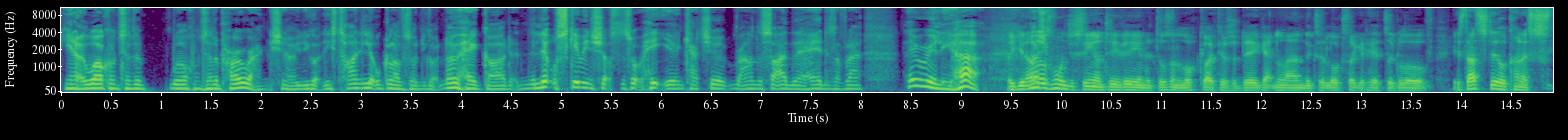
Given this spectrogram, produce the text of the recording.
you know, welcome to the welcome to the pro ranks. You know, you've got these tiny little gloves on, you've got no head guard, and the little skimming shots to sort of hit you and catch you around the side of the head and stuff like that. They really hurt. Like you know those ones you see on TV and it doesn't look like there's a dig getting landed because it looks like it hits a glove. Is that still kind of s-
